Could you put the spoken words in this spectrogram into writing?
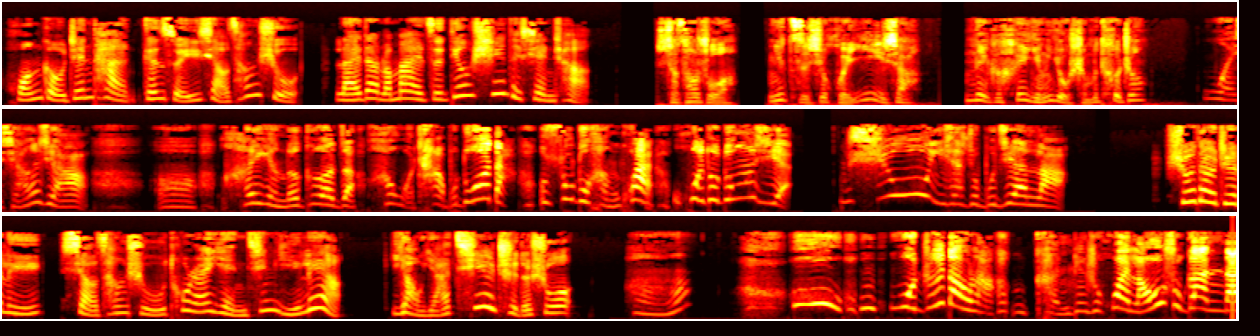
黄狗侦探跟随小仓鼠来到了麦子丢失的现场。小仓鼠，你仔细回忆一下，那个黑影有什么特征？我想想，嗯，黑影的个子和我差不多大，速度很快，会偷东西，咻一下就不见了。说到这里，小仓鼠突然眼睛一亮，咬牙切齿的说：“嗯。”哦，肯定是坏老鼠干的。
